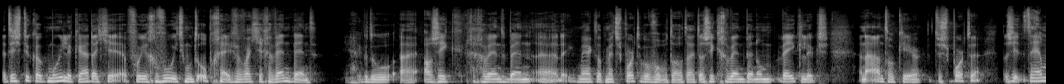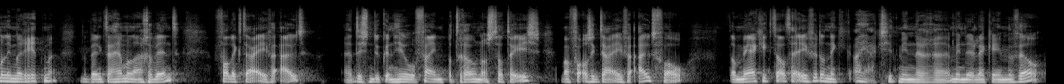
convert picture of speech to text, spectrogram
Het is natuurlijk ook moeilijk hè, dat je voor je gevoel iets moet opgeven wat je gewend bent. Ja. Ik bedoel, uh, als ik gewend ben, uh, ik merk dat met sporten bijvoorbeeld altijd. Als ik gewend ben om wekelijks een aantal keer te sporten, dan zit het helemaal in mijn ritme. Dan ben ik daar helemaal aan gewend. Val ik daar even uit. Het is natuurlijk een heel fijn patroon als dat er is. Maar als ik daar even uitval, dan merk ik dat even. Dan denk ik, ah ja, ik zit minder, minder lekker in mijn vel.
